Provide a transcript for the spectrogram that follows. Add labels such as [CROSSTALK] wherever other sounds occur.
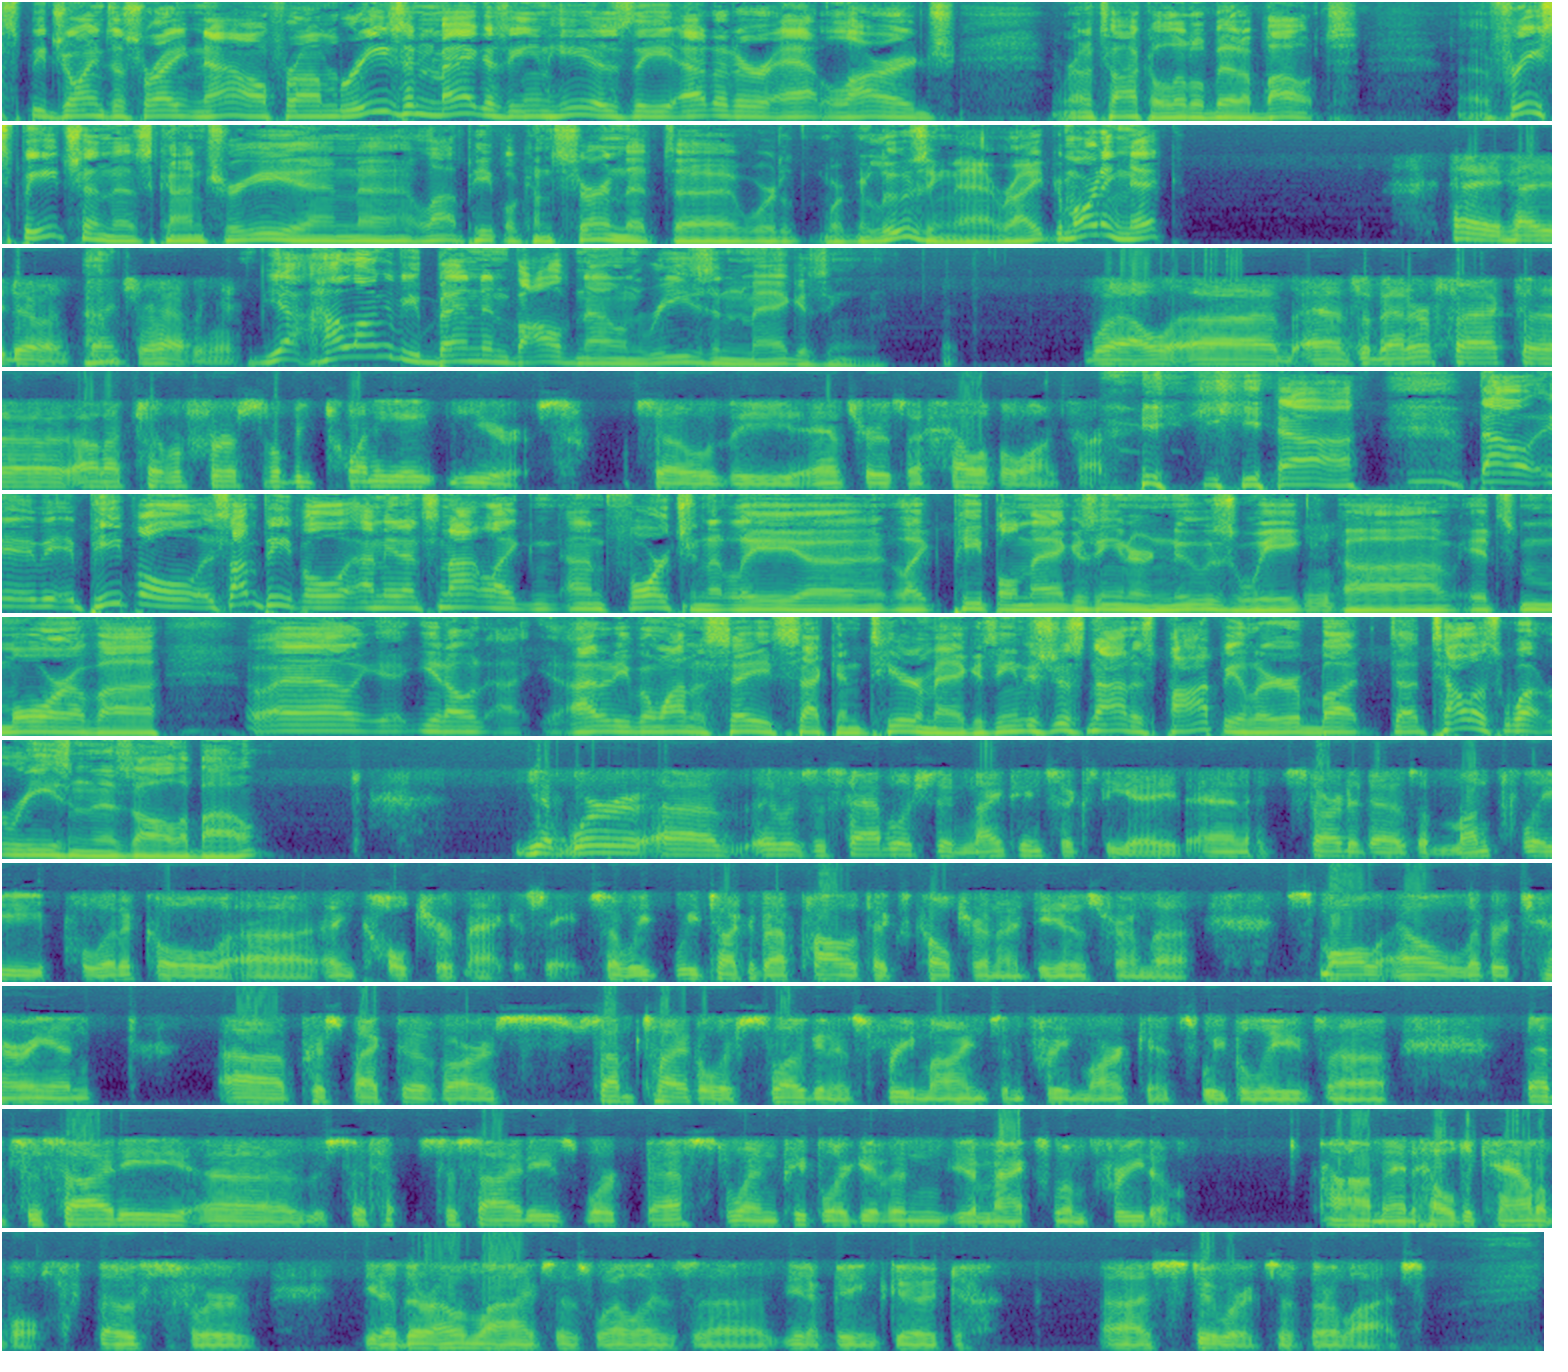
Gillespie joins us right now from Reason Magazine. He is the editor at large. We're going to talk a little bit about uh, free speech in this country, and uh, a lot of people concerned that uh, we're we're losing that. Right? Good morning, Nick. Hey, how you doing? Thanks for having me. Yeah, how long have you been involved now in Reason Magazine? Well, uh, as a matter of fact, uh, on October 1st, it'll be 28 years. So the answer is a hell of a long time. [LAUGHS] yeah. Now, people, some people, I mean, it's not like, unfortunately, uh, like People Magazine or Newsweek. Mm-hmm. Uh, it's more of a, well, you know, I don't even want to say second tier magazine. It's just not as popular. But uh, tell us what Reason is all about. Yeah, we're. Uh, it was established in 1968, and it started as a monthly political uh, and culture magazine. So we we talk about politics, culture, and ideas from a small L libertarian uh, perspective. Our subtitle or slogan is "Free Minds and Free Markets." We believe uh, that society uh, societies work best when people are given you know, maximum freedom um, and held accountable, both for you know their own lives as well as uh, you know being good uh, stewards of their lives.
